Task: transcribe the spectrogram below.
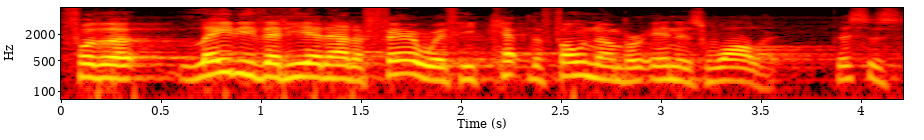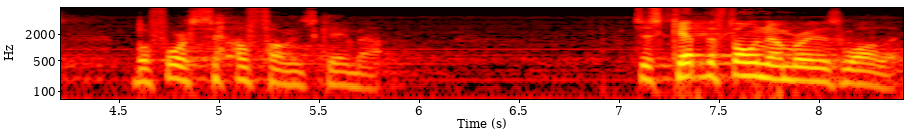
for the lady that he had had an affair with, he kept the phone number in his wallet. This is before cell phones came out. Just kept the phone number in his wallet.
